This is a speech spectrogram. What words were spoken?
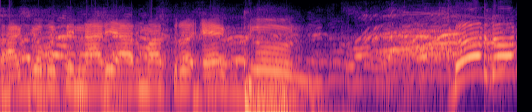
ভাগ্যবতী নারী আর মাত্র একজন। দৌড়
